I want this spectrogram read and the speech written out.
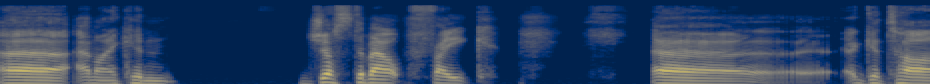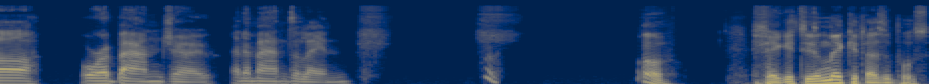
uh, and I can just about fake uh, a guitar or a banjo and a mandolin. Oh, fake it till you make it, I suppose.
